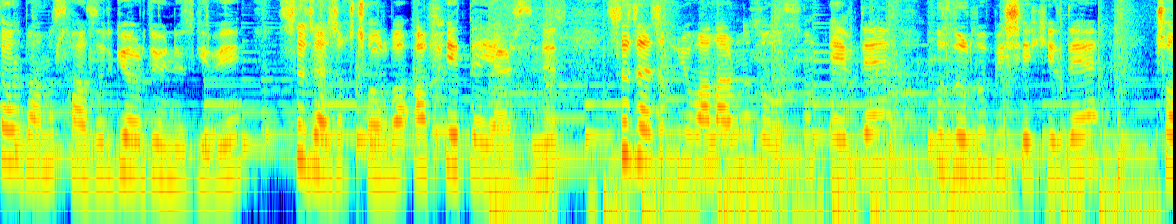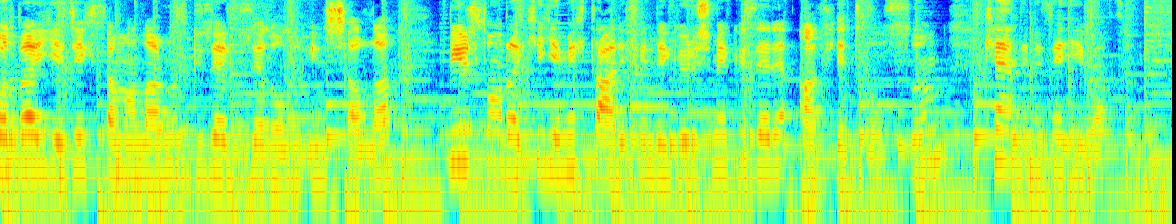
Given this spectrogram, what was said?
Çorbamız hazır gördüğünüz gibi. Sıcacık çorba afiyetle yersiniz. Sıcacık yuvalarınız olsun. Evde huzurlu bir şekilde çorba yiyecek zamanlarınız güzel güzel olur inşallah. Bir sonraki yemek tarifinde görüşmek üzere. Afiyet olsun. Kendinize iyi bakın.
